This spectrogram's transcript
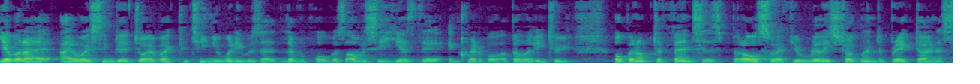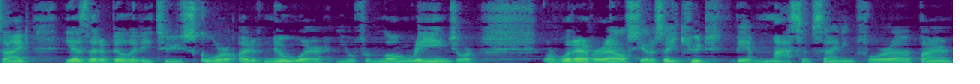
Yeah, but I, I always seem to enjoy about Coutinho when he was at Liverpool was obviously he has the incredible ability to open up defences, but also if you're really struggling to break down a side, he has that ability to score out of nowhere, you know, from long range or or whatever else, you know. So he could be a massive signing for uh, Bayern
